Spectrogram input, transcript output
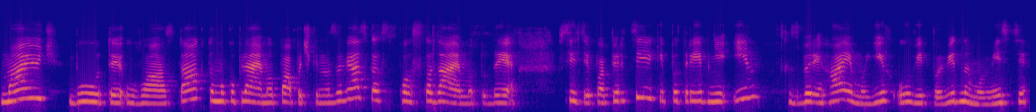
Мають бути у вас, так? Тому купляємо папочки на зав'язках, складаємо туди всі ці папірці, які потрібні, і зберігаємо їх у відповідному місці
